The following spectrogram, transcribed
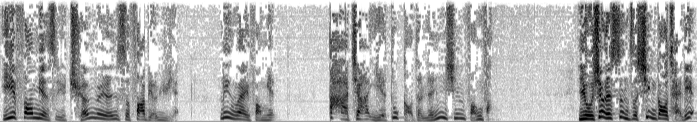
一方面是有权威人士发表预言，另外一方面，大家也都搞得人心惶惶。有些人甚至兴高采烈，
